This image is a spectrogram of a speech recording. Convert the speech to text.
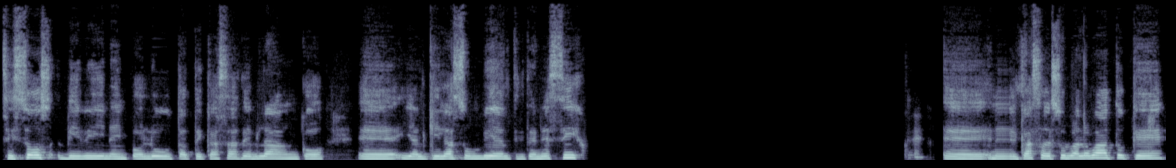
Si sos divina, impoluta, te casas de blanco eh, y alquilas un vientre y tenés hijos, eh, en el caso de Zulma Lobato, que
